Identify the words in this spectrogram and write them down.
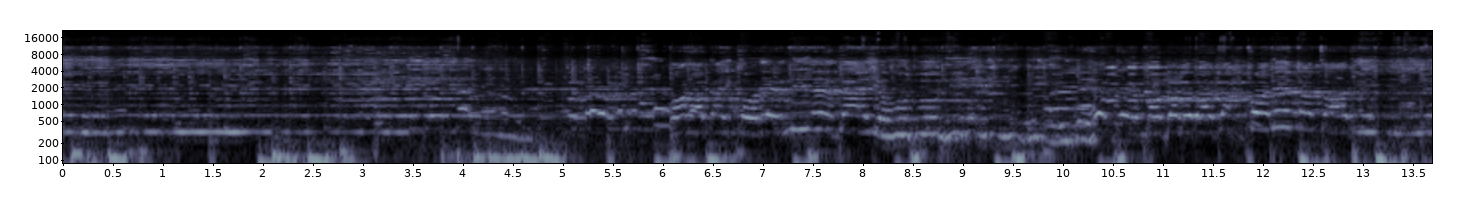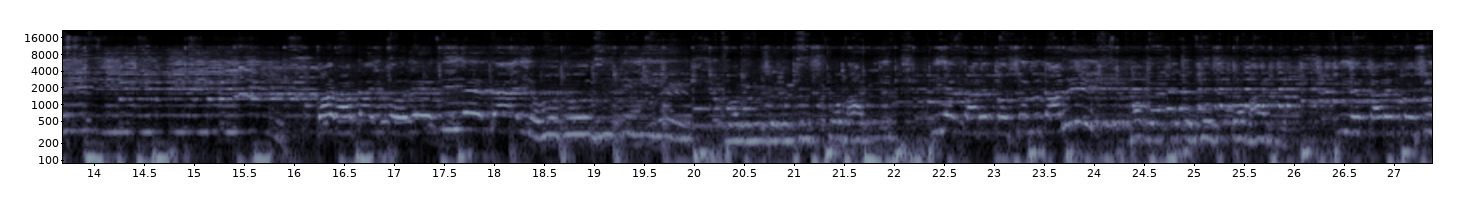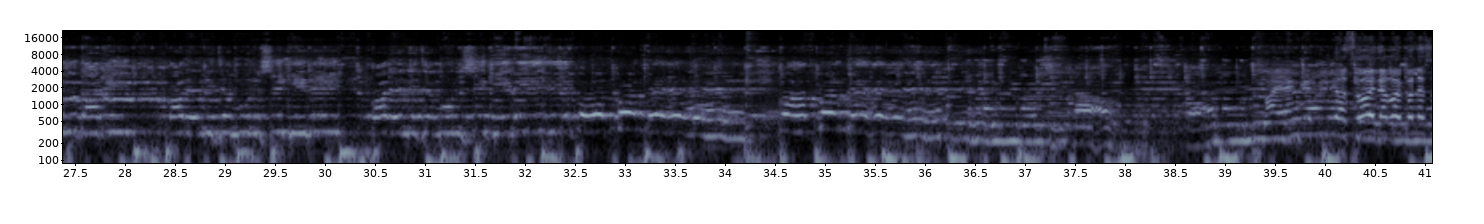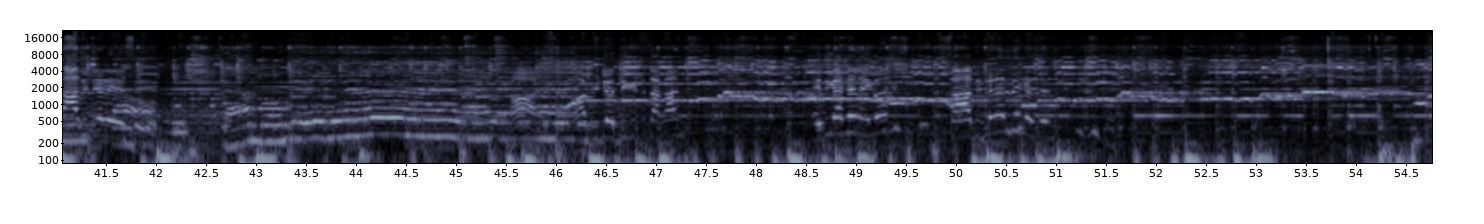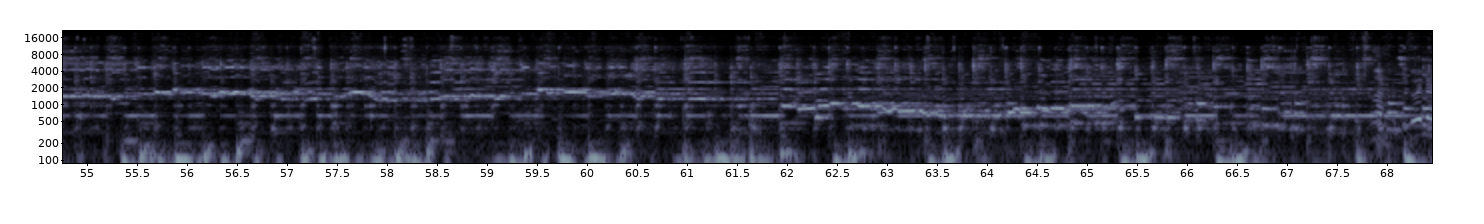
পরাদাই করে নিয়ে দেয় হুজুরি। মদন রাজা করে কাচারি। পরাদাই করে দিয়ে দেয় হুজুরি। তারে তো সুলদারি মদন দুষ্ট ভারী, দিয়ে তারে তো সুলদারি করে নিজে মুন্সিগিরি করে নিজে মুন্সিগিরি ভাই একের ভিডিও দিকে তাকান। এদিকে আসেন চা দিতে রয়েছে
